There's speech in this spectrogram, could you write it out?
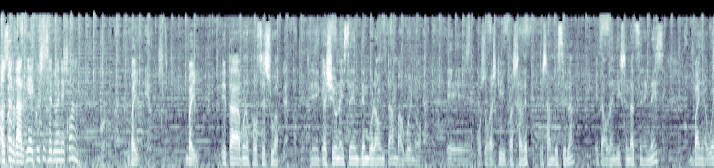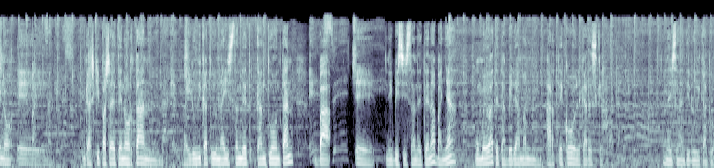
Hau zer da, argia ikusi zenuenekoa? Bai, bai, eta, bueno, prozesua. E, gaixo naizen denbora hontan, ba, bueno, e, oso gaski pasadet, esan bezala, eta oraindik sendatzen nahi naiz, baina, bueno, e, gaski pasadeten hortan, ba, irudikatu nahi izan dut kantu hontan, ba, e, nik bizi izan detena, baina, ume bat eta bere aman arteko elkarrezketa bat. Nahi izan dut irudikatu.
